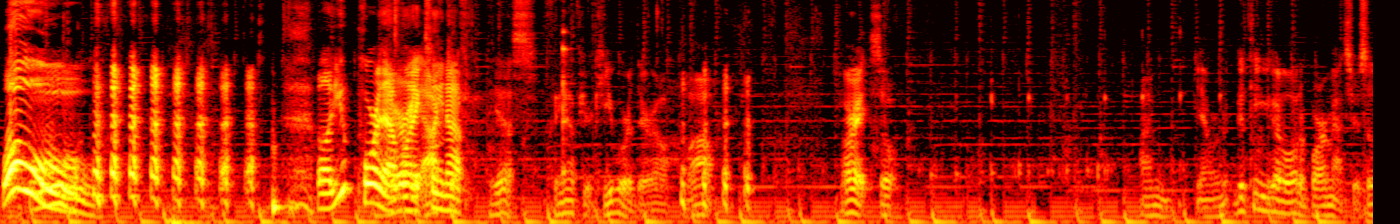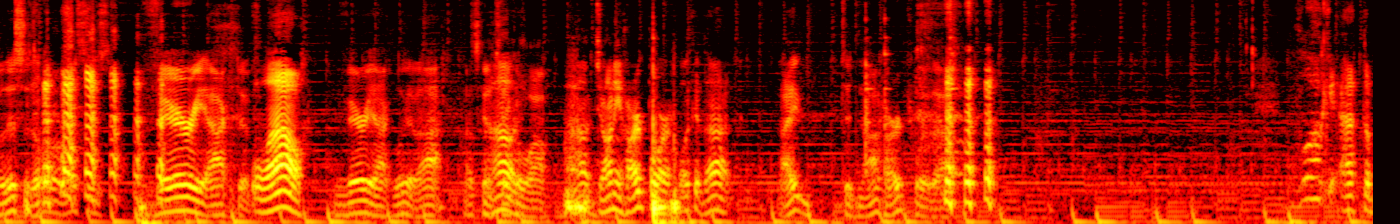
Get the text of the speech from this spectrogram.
Whoa! well, you pour that while I Very clean up. Yes, clean up your keyboard there, Al. Wow. All right, so I'm yeah. Good thing you got a lot of bar mats here. So this is oh, this is very active. Wow. Very active. Look at that. That's gonna Wow. take a while. Wow, Johnny Hardpour. Look at that. I did not hard pour that. Look at the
